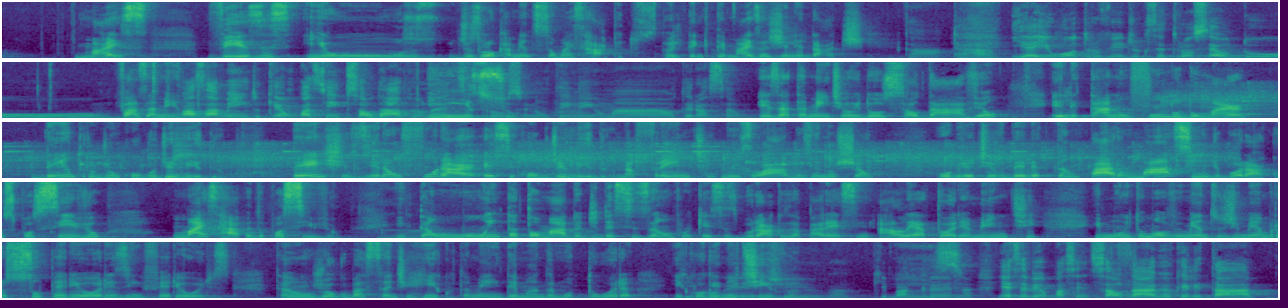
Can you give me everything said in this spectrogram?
mais vezes e os deslocamentos são mais rápidos. Então ele tem que ter mais agilidade. Tá. tá. E aí o outro vídeo que você trouxe é o do vazamento. Vazamento, que é um paciente saudável, né? Isso. Que você trouxe, não tem nenhuma alteração. Exatamente, é um idoso saudável. Ele está no fundo do mar, dentro de um cubo de vidro. Peixes irão furar esse cubo de vidro na frente, dos lados e no chão. O objetivo dele é tampar o máximo de buracos possível mais rápido possível. Ah. Então, muita tomada de decisão, porque esses buracos aparecem aleatoriamente, e muito movimento de membros superiores e inferiores. Então, é um jogo bastante rico também, demanda motora e, e cognitiva. cognitiva. Que bacana. Isso. E aí você vê, o paciente saudável que ele está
